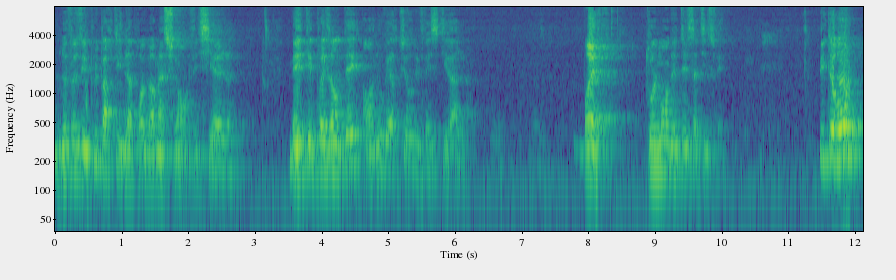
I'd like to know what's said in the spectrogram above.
ne faisait plus partie de la programmation officielle, mais était présenté en ouverture du festival. Bref, tout le monde était satisfait. Peter Hall,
